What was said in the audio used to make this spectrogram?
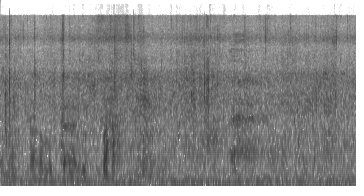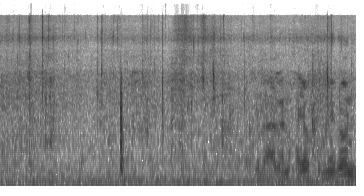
Ano, para magkaagos pa. Kung meron.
